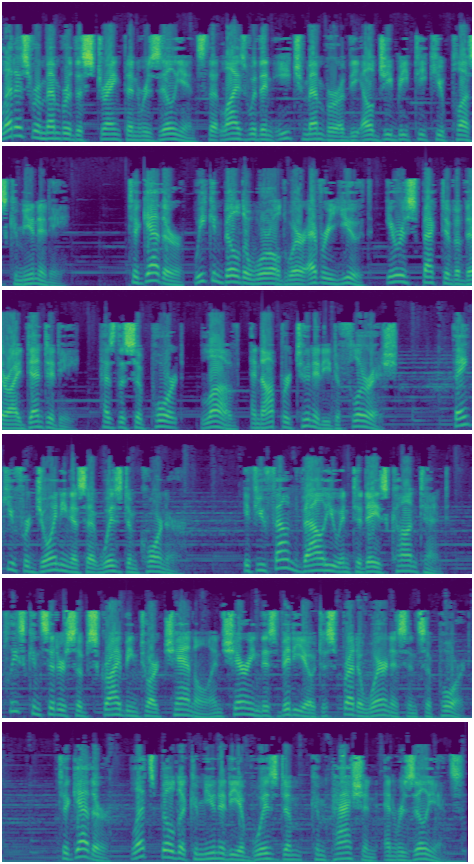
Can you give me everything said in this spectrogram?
let us remember the strength and resilience that lies within each member of the LGBTQ plus community. Together, we can build a world where every youth, irrespective of their identity, has the support, love, and opportunity to flourish. Thank you for joining us at Wisdom Corner. If you found value in today's content, please consider subscribing to our channel and sharing this video to spread awareness and support. Together, let's build a community of wisdom, compassion, and resilience.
